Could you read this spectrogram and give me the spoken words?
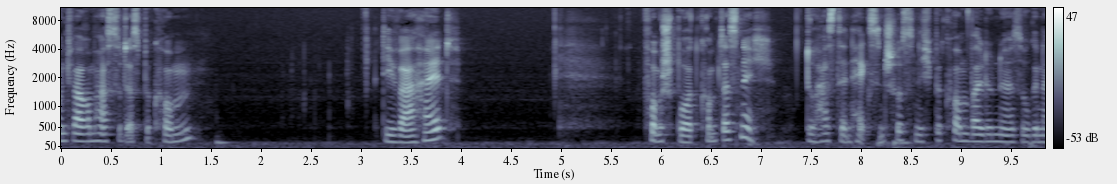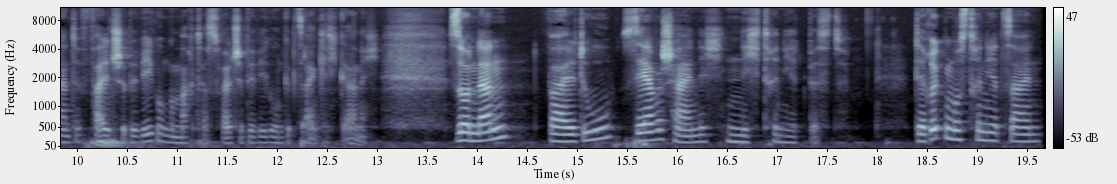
und warum hast du das bekommen? Die Wahrheit, vom Sport kommt das nicht. Du hast den Hexenschuss nicht bekommen, weil du eine sogenannte falsche Bewegung gemacht hast. Falsche Bewegung gibt es eigentlich gar nicht. Sondern weil du sehr wahrscheinlich nicht trainiert bist. Der Rücken muss trainiert sein,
